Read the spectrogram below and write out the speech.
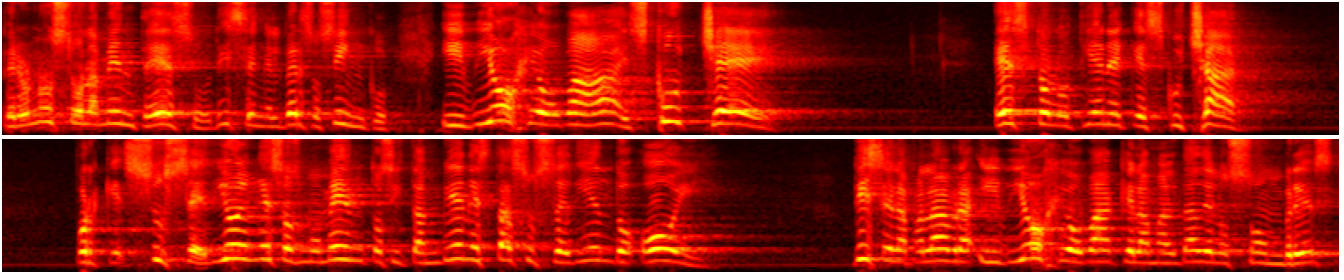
Pero no solamente eso, dice en el verso 5, y vio Jehová, escuche, esto lo tiene que escuchar porque sucedió en esos momentos y también está sucediendo hoy. Dice la palabra, y vio Jehová que la maldad de los hombres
